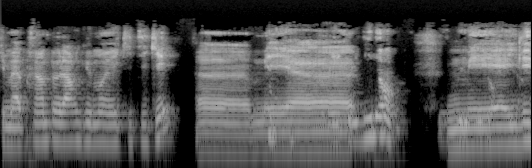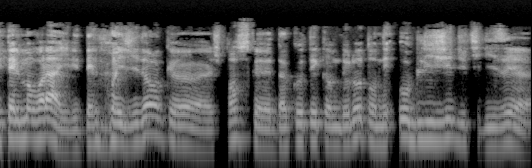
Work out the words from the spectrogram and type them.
tu m'as pris un peu l'argument équitiqué, euh, mais euh, évident. Évident. mais il est tellement voilà, il est tellement évident que euh, je pense que d'un côté comme de l'autre, on est obligé d'utiliser, euh,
